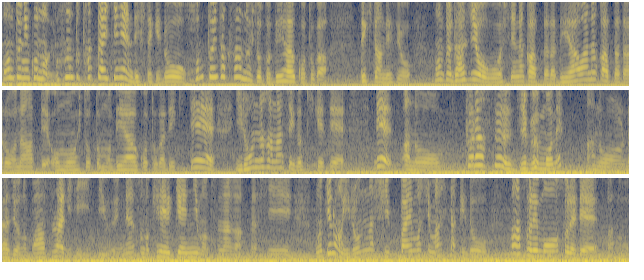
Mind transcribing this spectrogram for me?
本当にこの本当たった1年でしたけど本当にたくさんの人と出会うことができたんですよ。本当にラジオをしてなかったら出会わなかっただろうなって思う人とも出会うことができていろんな話が聞けてであのプラス自分もねねあのラジオのパーソナリティっていう風にねその経験にもつながったしもちろんいろんな失敗もしましたけどまあそれもそれであの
